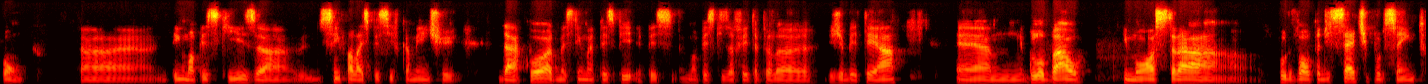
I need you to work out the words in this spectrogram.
Ponto. Tá? Tem uma pesquisa, sem falar especificamente da Acor, mas tem uma, pesqui uma pesquisa feita pela GBTA é, global que mostra por volta de 7%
